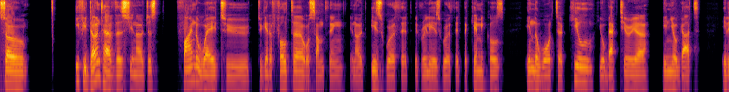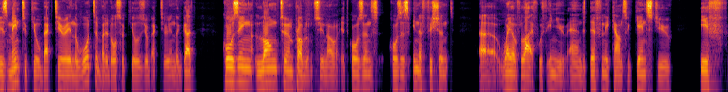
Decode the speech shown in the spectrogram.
So if you don't have this, you know, just find a way to to get a filter or something, you know, it is worth it. It really is worth it. The chemicals in the water kill your bacteria in your gut. It is meant to kill bacteria in the water, but it also kills your bacteria in the gut, causing long-term problems, you know, it causes causes inefficient uh, way of life within you, and it definitely counts against you if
